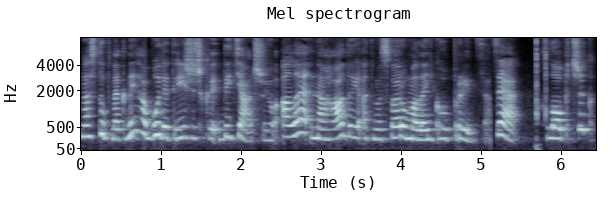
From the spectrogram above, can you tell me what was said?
Наступна книга буде трішечки дитячою, але нагадує атмосферу маленького принца. Це хлопчик,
